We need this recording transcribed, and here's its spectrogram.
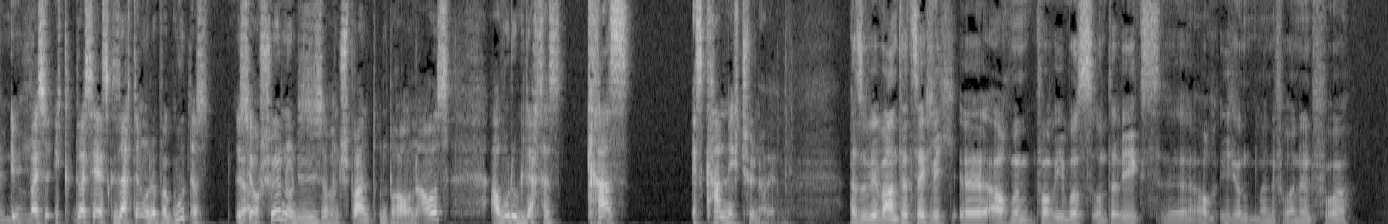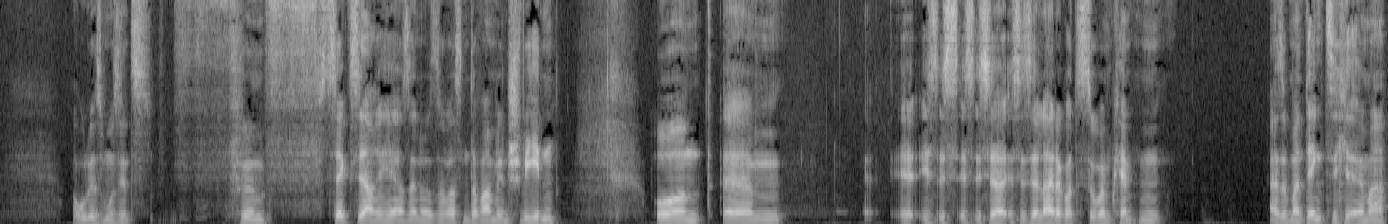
weißt du, ich, du hast ja erst gesagt, dein Urlaub war gut, das ist ja, Ja. auch schön und du siehst auch entspannt und braun aus. Aber wo du gedacht hast, krass, es kann nicht schöner werden. Also wir waren tatsächlich äh, auch mit dem VW-Bus unterwegs, äh, auch ich und meine Freundin vor, oh, das muss jetzt fünf, sechs Jahre her sein oder sowas. Und da waren wir in Schweden. Und ähm, äh, es, ist, es, ist ja, es ist ja leider Gottes so beim Campen, also man denkt sich ja immer,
